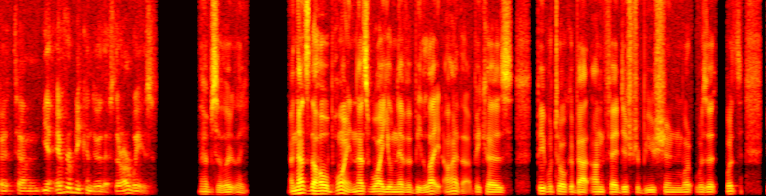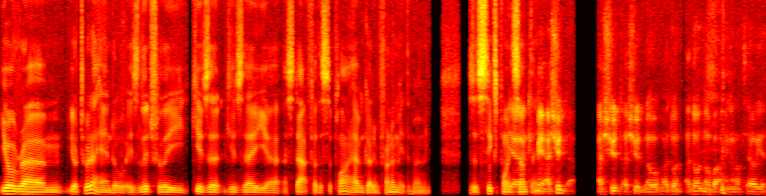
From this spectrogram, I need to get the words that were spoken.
but um, yeah, everybody can do this. There are ways. Absolutely. And that's the whole point, and that's why you'll never be late either, because people talk about unfair distribution. What was it? What's your um your Twitter handle is literally gives a gives a uh, a stat for the supply. I haven't got it in front of me at the moment. Is it six point yeah, something? mate, I should I should I should know. I don't I don't know, but hang on, I'll tell you.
